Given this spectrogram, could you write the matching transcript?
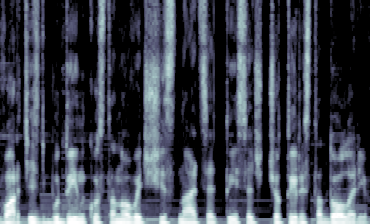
Вартість будинку становить 16 тисяч 400 доларів.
